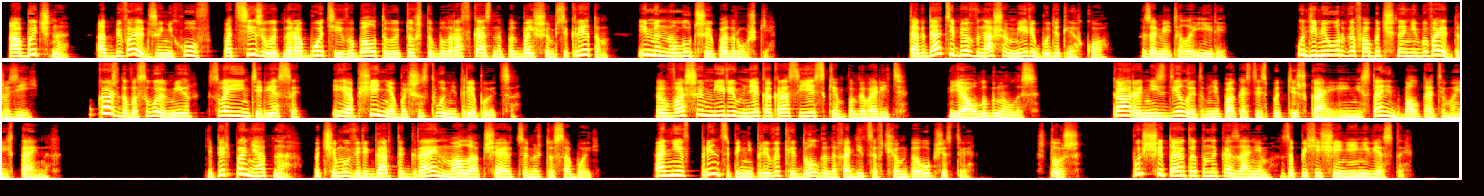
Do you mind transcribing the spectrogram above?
«Обычно отбивают женихов, подсиживают на работе и выбалтывают то, что было рассказано под большим секретом, именно лучшие подружки. «Тогда тебе в нашем мире будет легко», — заметила Ири. «У демиургов обычно не бывает друзей. У каждого свой мир, свои интересы, и общение большинству не требуется». «В вашем мире мне как раз есть с кем поговорить», — я улыбнулась. «Кара не сделает мне пакость из-под тишка и не станет болтать о моих тайнах. Теперь понятно, почему Веригард и Грайн мало общаются между собой. Они, в принципе, не привыкли долго находиться в чем то обществе. Что ж, пусть считают это наказанием за похищение невесты.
